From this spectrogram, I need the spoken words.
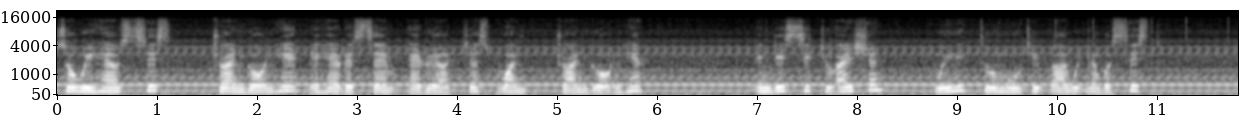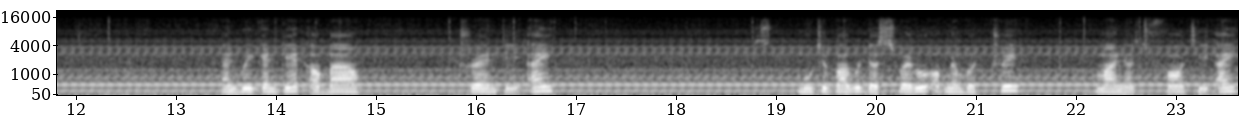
So we have six triangle in here. They have the same area just one triangle in here. In this situation we need to multiply with number 6 and we can get about 28 multiply with the square root of number 3 minus 48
